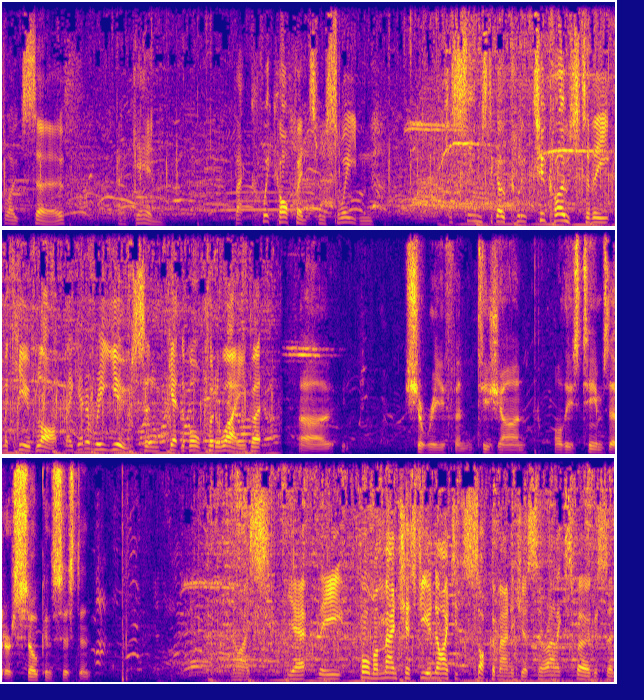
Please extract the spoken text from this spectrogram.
float serve. Again, that quick offence from Sweden just seems to go cl too close to the McHugh block. They get a reuse and get the ball put away, but... Uh, Cherif and Tijan, all these teams that are so consistent. Nice. Yeah, the former Manchester United soccer manager, Sir Alex Ferguson,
